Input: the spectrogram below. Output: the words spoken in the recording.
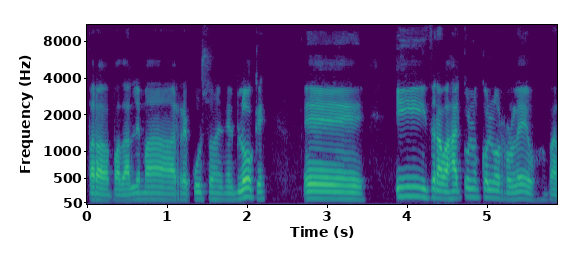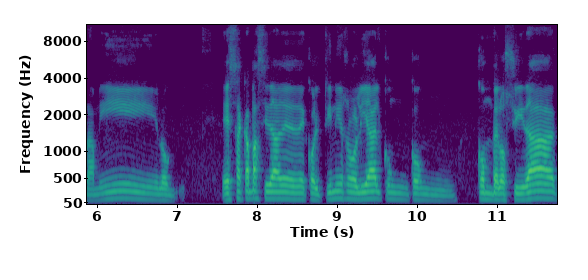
para, darle más recursos en el bloque. y trabajar con, con, los roleos. Para mí, esa capacidad de, de y rolear con, con velocidad,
